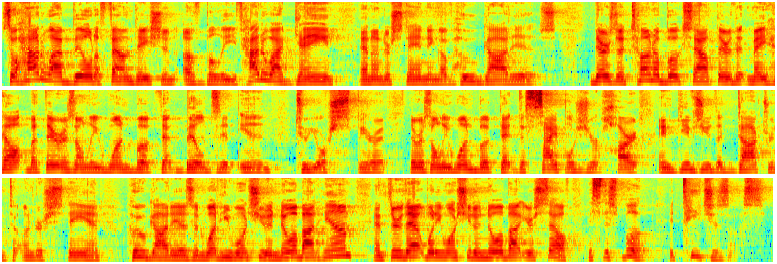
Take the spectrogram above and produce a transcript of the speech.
So, how do I build a foundation of belief? How do I gain an understanding of who God is? There's a ton of books out there that may help, but there is only one book that builds it in to your spirit. There is only one book that disciples your heart and gives you the doctrine to understand who God is and what He wants you to know about Him, and through that, what He wants you to know about yourself. It's this book, it teaches us.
